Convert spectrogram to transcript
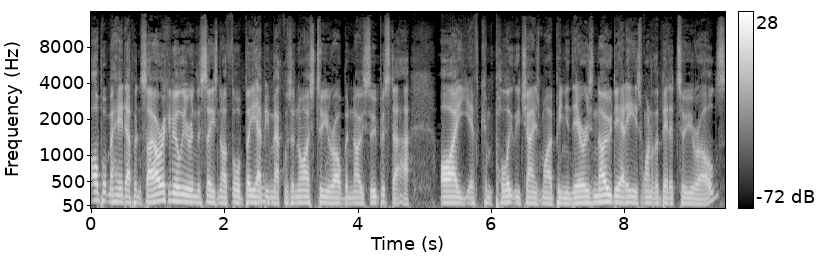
I'll put my hand up and say, I reckon earlier in the season I thought Be Happy Mac was a nice two year old but no superstar. I have completely changed my opinion. There is no doubt he is one of the better two year olds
